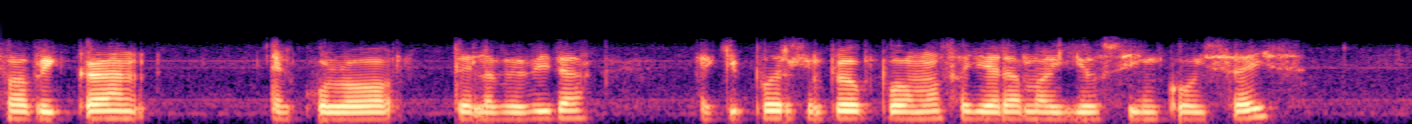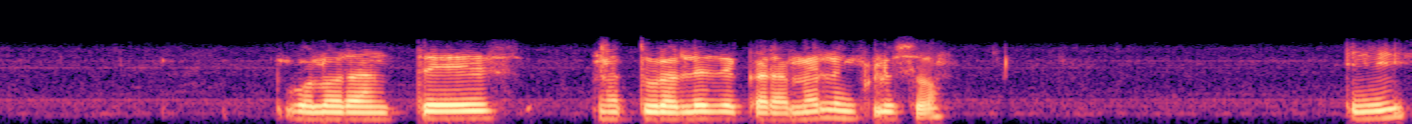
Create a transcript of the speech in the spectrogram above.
fabrican el color de la bebida Aquí, por ejemplo, podemos hallar amarillo 5 y 6. Colorantes naturales de caramelo incluso. Y,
